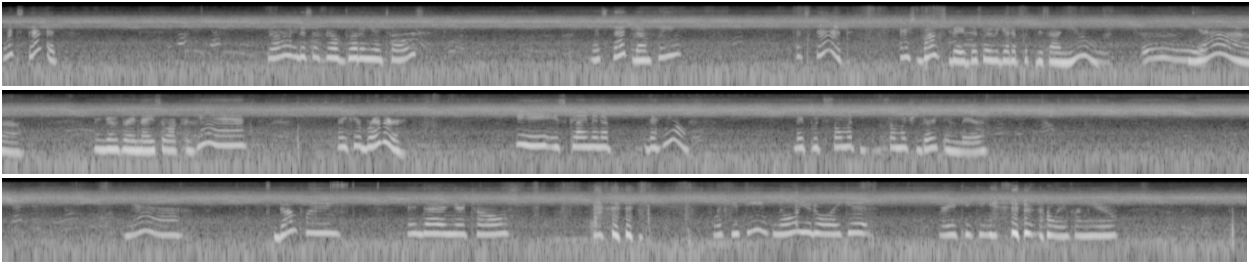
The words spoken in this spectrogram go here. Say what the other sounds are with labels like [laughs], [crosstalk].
What's that? No, it doesn't feel good in your toes. What's that, dumpling? What's that? There's bugs, babe. That's why we gotta put this on you. Yeah. We're going for a nice walk again. Where's your brother? He is climbing up the hill. They put so much so much dirt in there. Yeah. Dumpling. And then your toes. [laughs] what do you think? No, you don't like it? Are you kicking it [laughs] away from you?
